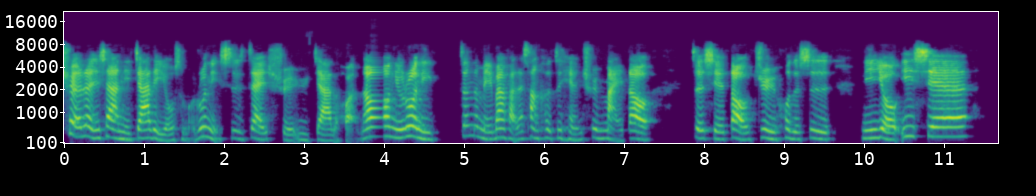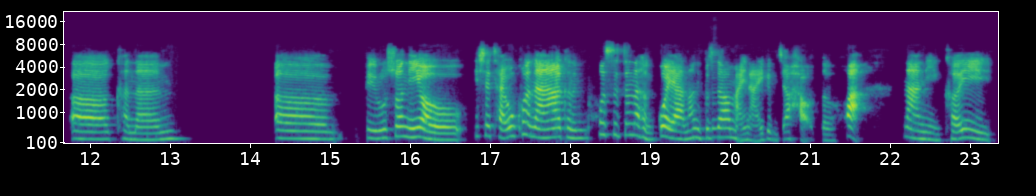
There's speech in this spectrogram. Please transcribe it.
确认一下你家里有什么。如果你是在学瑜伽的话，然后你如果你真的没办法在上课之前去买到这些道具，或者是你有一些呃，可能呃，比如说你有一些财务困难啊，可能或是真的很贵啊，然后你不知道买哪一个比较好的话，那你可以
